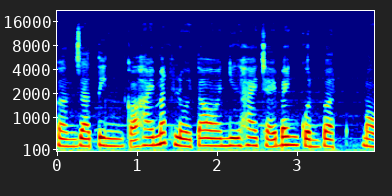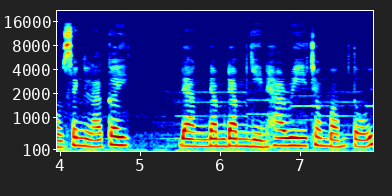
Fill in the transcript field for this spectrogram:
Còn gia tinh có hai mắt lồi to như hai trái banh quần vật màu xanh lá cây, đang đăm đăm nhìn Harry trong bóng tối.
